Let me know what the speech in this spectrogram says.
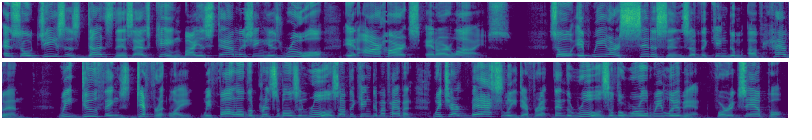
And so Jesus does this as king by establishing his rule in our hearts and our lives. So if we are citizens of the kingdom of heaven, we do things differently. We follow the principles and rules of the kingdom of heaven, which are vastly different than the rules of the world we live in. For example,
